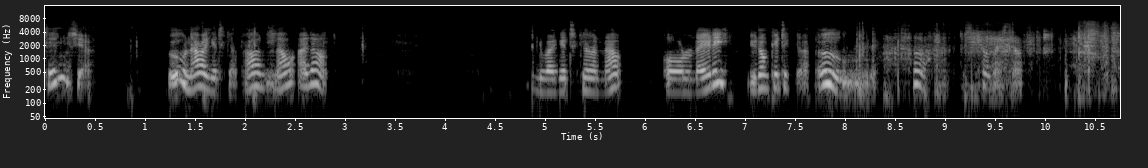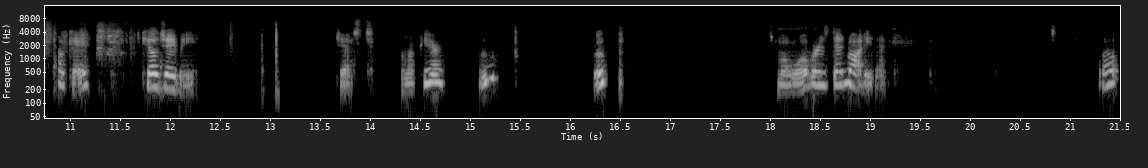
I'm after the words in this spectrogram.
didn't you? Ooh, now I get to kill. Oh, no, I don't. Do I get to kill him now? Old lady, you don't get to kill Ooh. Just kill myself. Okay. Kill JB. Just come up here. Oop. Oop. Small over his dead body then. Well,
